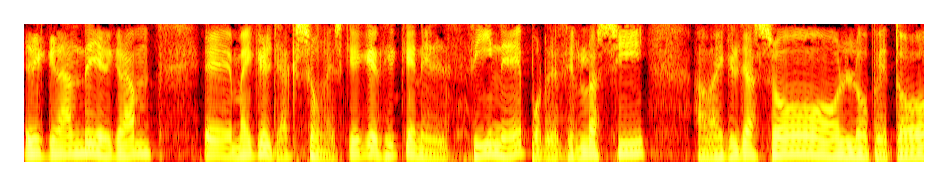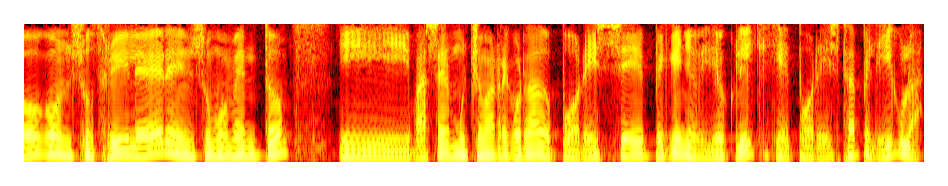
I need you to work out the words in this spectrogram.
el grande y el gran eh, Michael Jackson. Es que hay que decir que en el cine, por decirlo así, a Michael Jackson lo petó con su thriller en su momento y va a ser mucho más recordado por ese pequeño videoclip que por esta película.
